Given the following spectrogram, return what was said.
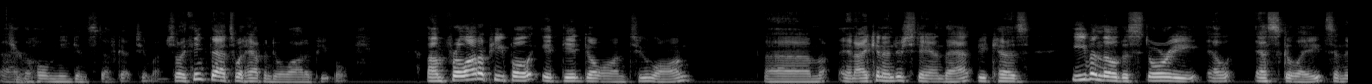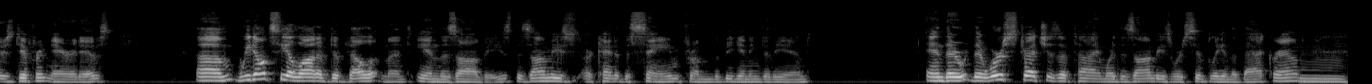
Uh, sure. the whole negan stuff got too much. So i think that's what happened to a lot of people um, for a lot of people, it did go on too long. Um, and I can understand that because even though the story el- escalates and there's different narratives, um, we don't see a lot of development in the zombies. The zombies are kind of the same from the beginning to the end. And there, there were stretches of time where the zombies were simply in the background, mm.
